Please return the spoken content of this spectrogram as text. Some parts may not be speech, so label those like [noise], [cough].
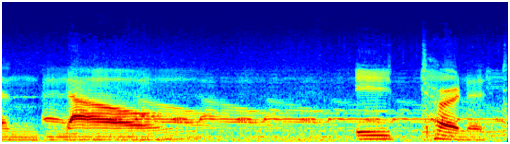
and now eternity.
